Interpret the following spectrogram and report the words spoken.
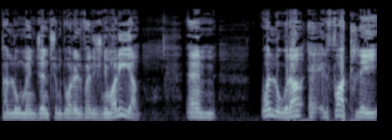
tal-Lumen Gentium dwar il-Verġni Marija. U allura il-fatt li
